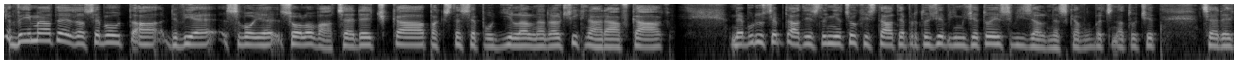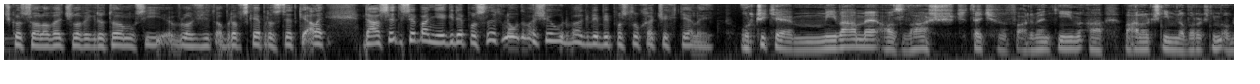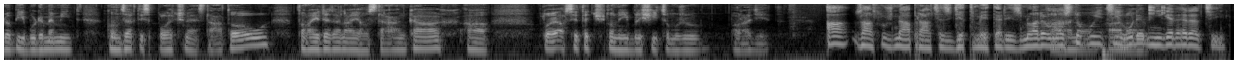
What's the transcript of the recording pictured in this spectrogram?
Vy máte za sebou ta dvě svoje solová CDčka, pak jste se podílel na dalších nahrávkách. Nebudu se ptát, jestli něco chystáte, protože vím, že to je svízel dneska vůbec natočit CDčko solové. Člověk do toho musí vložit obrovské prostředky, ale dá se třeba někde poslechnout vaše hudba, kdyby posluchači chtěli? Určitě míváme a zvlášť teď v adventním a vánočním novoročním období budeme mít koncerty společné s tátou. To najdete na jeho stránkách a to je asi teď to nejbližší, co můžu poradit a záslužná práce s dětmi, tedy s mladou ano, nastupující ano. hudební generací.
